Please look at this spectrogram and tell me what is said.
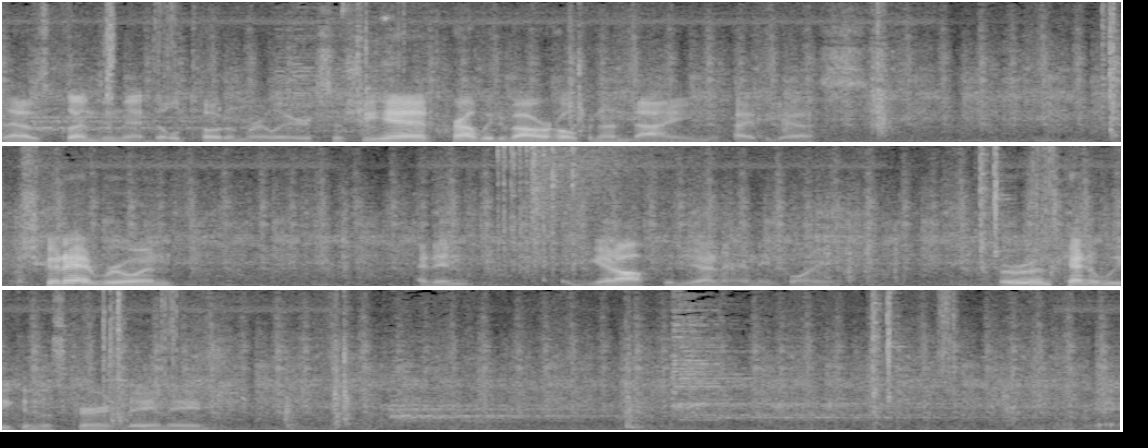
that I was cleansing that dull totem earlier. So she had probably Devour Hope and Undying, if I had to guess. She could have had Ruin. I didn't get off the gen at any point. But Ruin's kind of weak in this current day and age. Okay.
